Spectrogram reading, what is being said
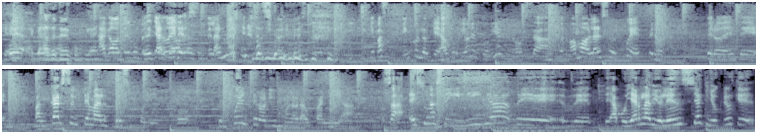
Que Oye, acabas de tener cumpleaños. Acabo de tener cumpleaños, ya no eres de las nuevas generaciones. ¿Y qué pasa también con lo que ha ocurrido en el gobierno? O sea, bueno, vamos a hablar eso después, pero, pero desde bancarse el tema de los presos políticos, después el terrorismo en la Araucanía. O sea, es una seguidilla de, de, apoyar la violencia que yo creo que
